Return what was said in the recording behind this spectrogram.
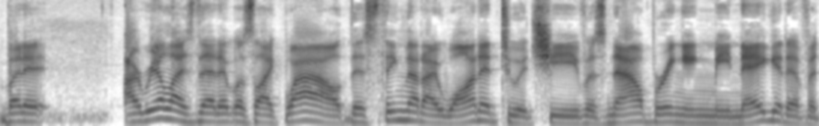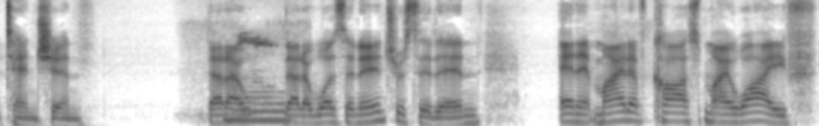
But it, I realized that it was like, wow, this thing that I wanted to achieve was now bringing me negative attention that Wow. I mm-hmm. that I wasn't interested in, and it might have cost my wife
